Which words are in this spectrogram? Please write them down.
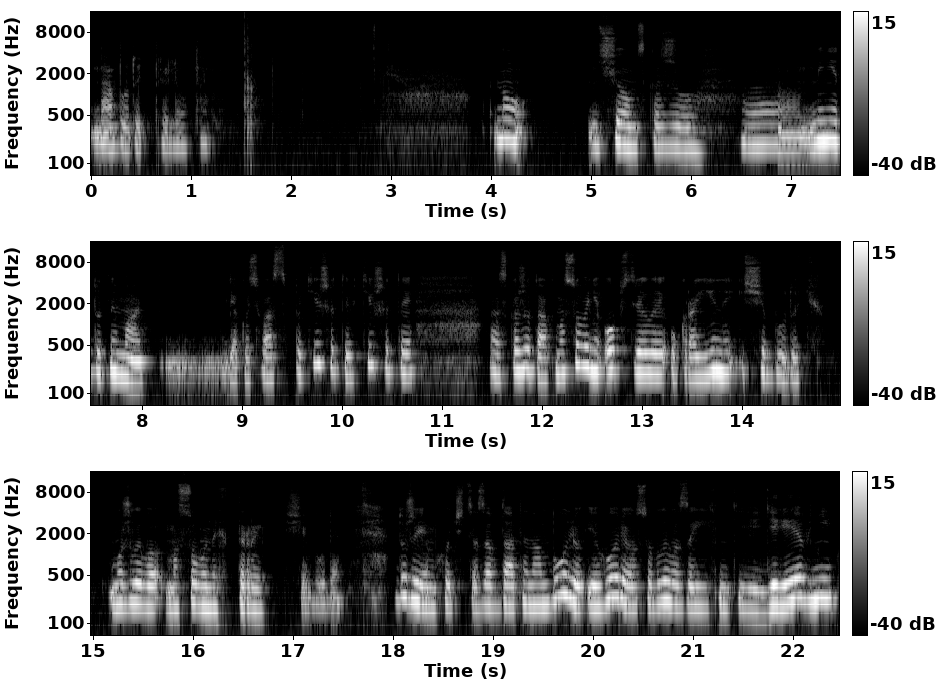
Да, будуть прильоти. Ну, що вам скажу? Мені тут нема якось вас потішити, втішити. Е, Скажу так, масовані обстріли України ще будуть. Можливо, масованих три ще буде. Дуже їм хочеться завдати нам болю і горя, особливо за їхні ті деревні,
